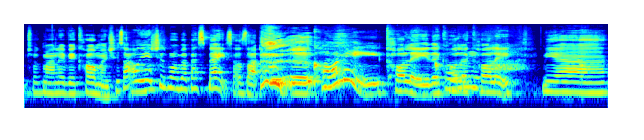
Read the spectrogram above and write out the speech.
talking about Olivia Colman." She's like, "Oh yeah, she's one of my best mates." I was like, Connie. "Collie." They call her Collie. Yeah,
